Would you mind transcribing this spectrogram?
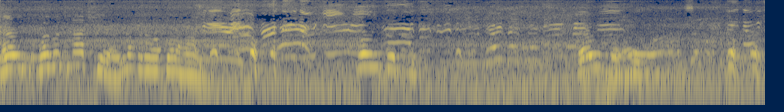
Merry, well, what's not here? You're not going to up that high. Merry Christmas. Merry Christmas.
